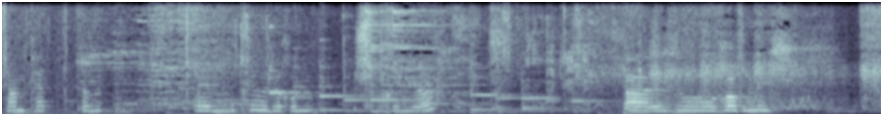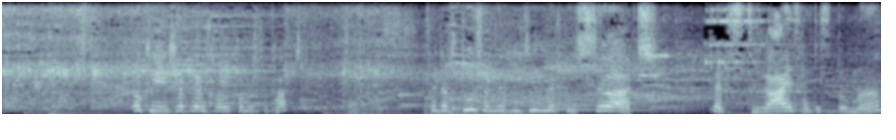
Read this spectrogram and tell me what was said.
Jump Pad dann ähm, mit Remen herum springe. Also hoffentlich. Okay, ich habe den komplett verkackt. Fällt auch du schon, ich habe ein Team mit dem Search. Platz 3 ist halt das Dumme.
